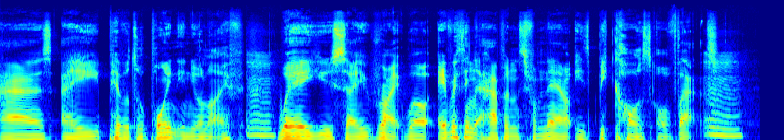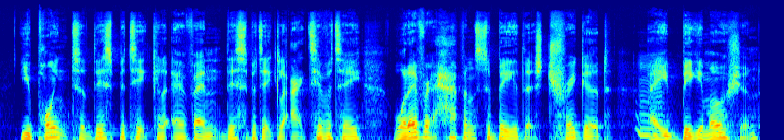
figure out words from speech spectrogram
as a pivotal point in your life mm. where you say, right, well, everything that happens from now is because of that mm you point to this particular event, this particular activity, whatever it happens to be that's triggered mm. a big emotion,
